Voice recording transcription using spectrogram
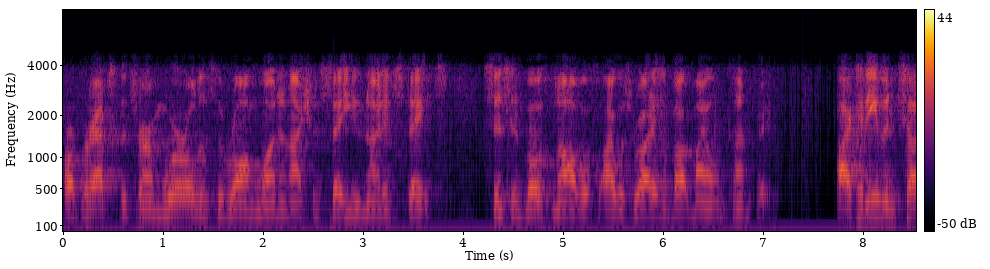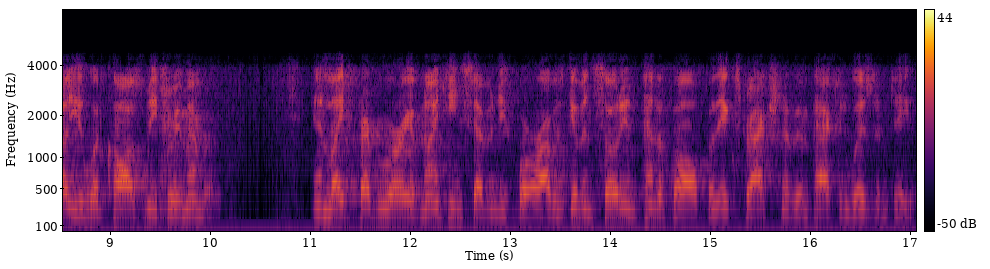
or perhaps the term world is the wrong one, and I should say United States, since in both novels I was writing about my own country. I can even tell you what caused me to remember. In late February of 1974, I was given sodium pentothal for the extraction of impacted wisdom teeth.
